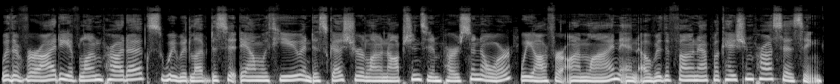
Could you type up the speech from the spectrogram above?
With a variety of loan products, we would love to sit down with you and discuss your loan options in person or we offer online and over the phone application processing.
